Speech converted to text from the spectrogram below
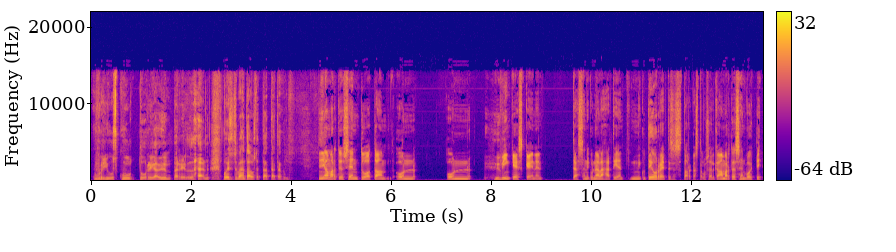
kurjuuskulttuuria ympärillään. Voisitko vähän taustattaa tätä? Niin Amartya Sen tuota, on, on hyvin keskeinen tässä niin kuin nälähätien niin kuin teoreettisessa tarkastelussa. Eli Amartya Sen voitti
